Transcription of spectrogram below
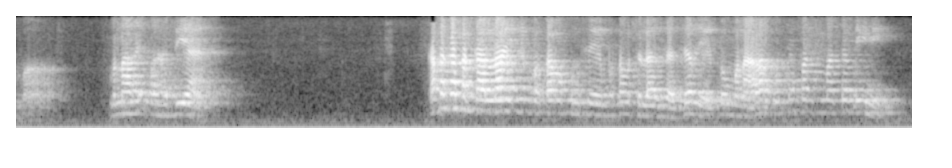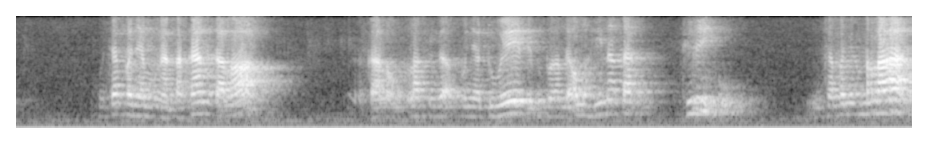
me, menarik perhatian. Kata-kata kala ini pertama fungsi yang pertama adalah zajar yaitu melarang ucapan semacam ini. Ucapan yang mengatakan kalau kalau lagi nggak punya duit itu berarti Allah hinakan diriku ucapan yang terlarang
